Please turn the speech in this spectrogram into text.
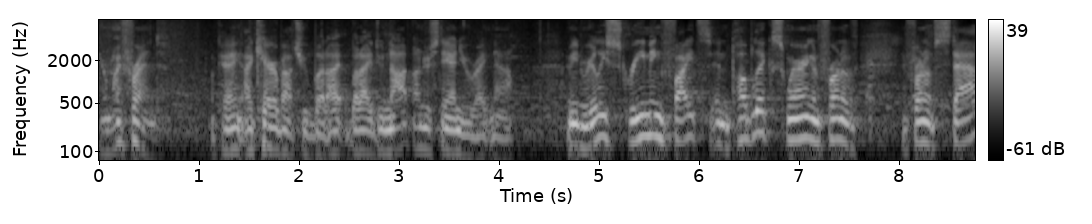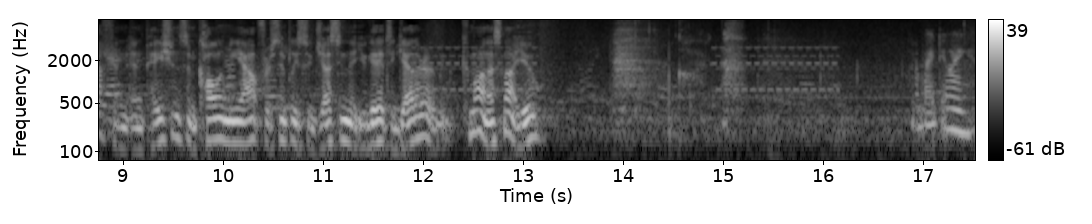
You're my friend, okay? I care about you, but I but I do not understand you right now. I mean, really screaming fights in public, swearing in front of in front of staff and, and patients and calling me out for simply suggesting that you get it together. I mean, come on, that's not you. God. What am I doing?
